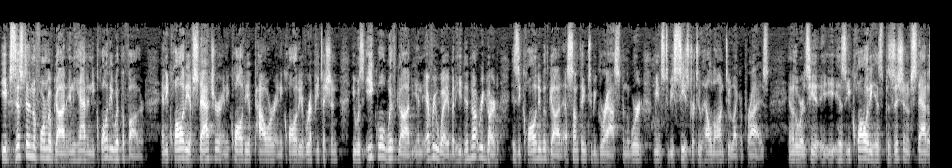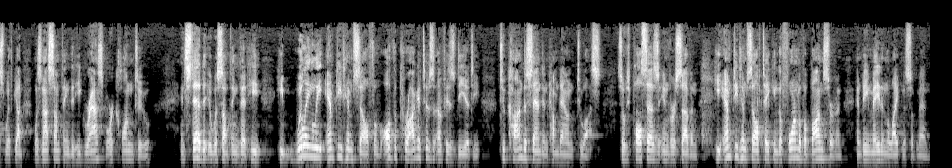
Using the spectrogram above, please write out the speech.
He existed in the form of God and he had an equality with the Father an equality of stature, and equality of power, and equality of reputation. He was equal with God in every way, but he did not regard his equality with God as something to be grasped. And the word means to be seized or to held onto like a prize. In other words, he, he, his equality, his position of status with God was not something that he grasped or clung to. Instead, it was something that he, he willingly emptied himself of all the prerogatives of his deity to condescend and come down to us. So Paul says in verse 7, he emptied himself, taking the form of a bondservant and being made in the likeness of men.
